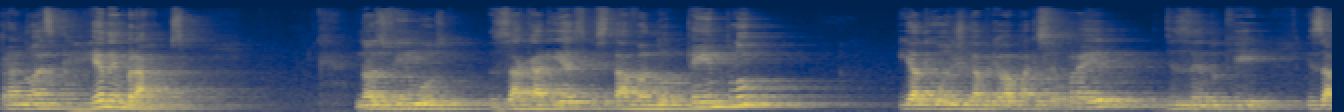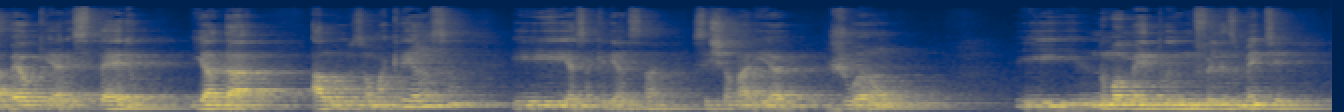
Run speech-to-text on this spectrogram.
para nós relembrarmos, nós vimos Zacarias que estava no templo e ali o anjo Gabriel apareceu para ele, dizendo que Isabel, que era estéril, ia dar à luz a uma criança e essa criança se chamaria João. E no momento, infelizmente,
